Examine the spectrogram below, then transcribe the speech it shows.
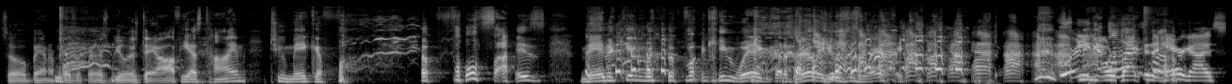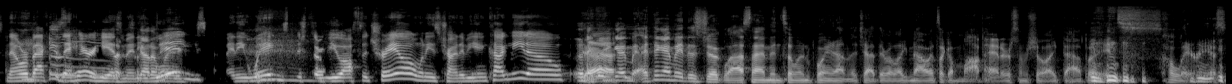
So Banner pulls a Ferris Bueller's Day off. He has time to make a full. A full size mannequin with the fucking wig that apparently he was just wearing. Where'd he See, now we're back wig to the hair, guys. Now we're back to the hair. He has That's many got a wig. wigs, many wigs to throw you off the trail when he's trying to be incognito. I, think I, I think I made this joke last time, and someone pointed out in the chat they were like, "No, it's like a mop head or some shit like that," but it's hilarious.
